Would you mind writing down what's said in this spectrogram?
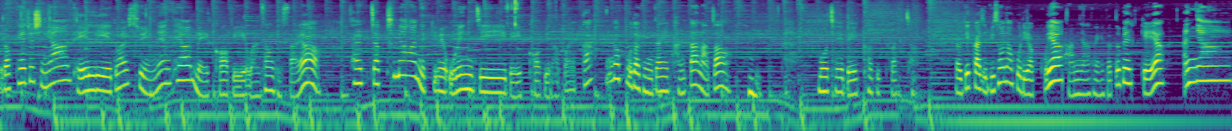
이렇게 해주시면 데일리에도 할 수 있는 태연 메이크업이 완성됐어요. 살짝 투명한 느낌의 오렌지 메이크업이라고 할까? 생각보다 굉장히 간단하죠? 뭐 제 메이크업이 그렇죠. 여기까지 미소너구리였고요. 다음 영상에서 또 뵐게요. 안녕!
